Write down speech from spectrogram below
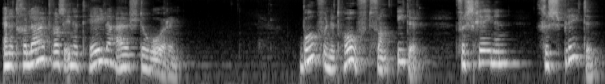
en het geluid was in het hele huis te horen. Boven het hoofd van ieder verschenen gespleten,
